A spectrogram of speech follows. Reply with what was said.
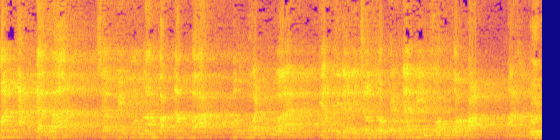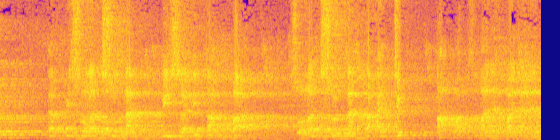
Man ahdata siapa yang menambah-nambah membuat-buat yang tidak dicontohkan Nabi fahuwa marud tapi sholat sunat bisa ditambah sholat sunat tahajud tambah sebanyak-banyaknya.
